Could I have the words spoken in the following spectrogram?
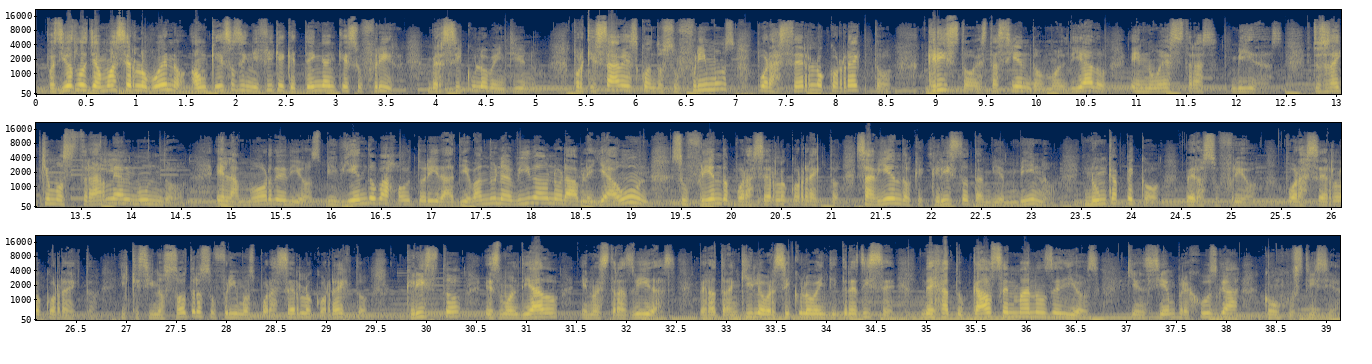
pues Dios los llamó a hacer lo bueno, aunque eso signifique que tengan que sufrir. Versículo 21. Porque sabes, cuando sufrimos por hacer lo correcto, Cristo está siendo moldeado en nuestras vidas. Entonces hay que mostrarle al mundo el amor de Dios, viviendo bajo autoridad, llevando una vida honorable y aún sufriendo por hacer lo correcto, sabiendo que Cristo también vino, nunca pecó, pero sufrió por hacer lo correcto. Y que si nosotros sufrimos por hacer lo correcto, Cristo Cristo es moldeado en nuestras vidas. Pero tranquilo, versículo 23 dice, deja tu causa en manos de Dios, quien siempre juzga con justicia.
